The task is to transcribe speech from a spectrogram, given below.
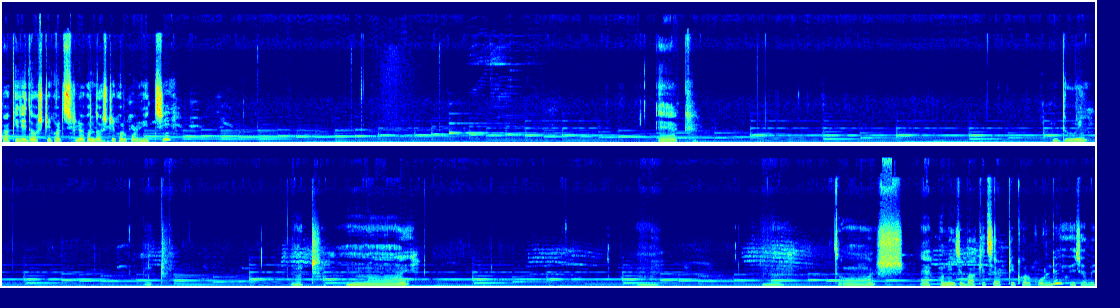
বাকি যে দশটি ঘর ছিল, এখন দশটি ঘর করে নিচ্ছি। এক, দুই, আট আট, নয় দশ। এখন এই যে বাকি চারটি ঘর করলেই হয়ে যাবে।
